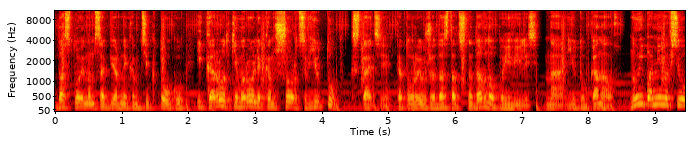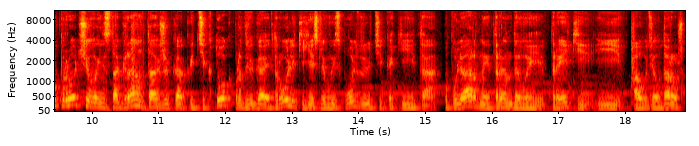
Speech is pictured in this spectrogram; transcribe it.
достойным соперником ТикТоку и коротким роликом Shorts в YouTube, кстати, которые уже достаточно давно появились на YouTube каналах. Ну и помимо всего прочего, Instagram, так же как и TikTok, продвигает ролики, если вы используете какие-то популярные трендовые треки и аудиодорожки.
